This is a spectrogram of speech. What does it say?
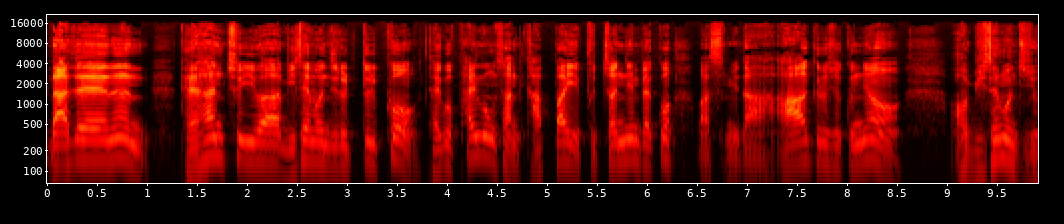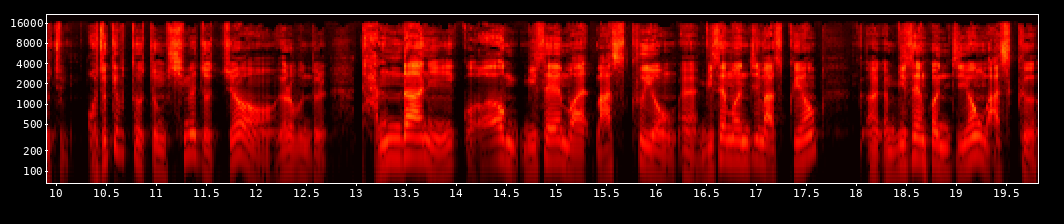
낮에는 대한추위와 미세먼지를 뚫고 대구 팔공산 갓바위 부처님 뵙고 왔습니다. 아, 그러셨군요. 어, 미세먼지 요즘 어저께부터 좀 심해졌죠. 여러분들 단단히 꼭 미세 마스크용, 예, 미세먼지 마스크용, 아, 미세먼지용 마스크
